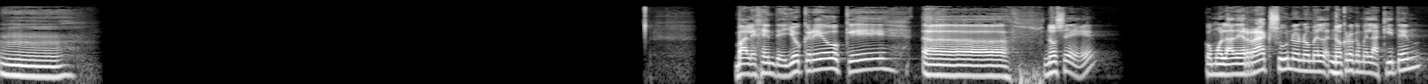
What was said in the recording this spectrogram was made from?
Mm. Vale, gente, yo creo que... ah, no sé, ¿eh? Como la de Rax 1 no, me la- no creo que me la quiten.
